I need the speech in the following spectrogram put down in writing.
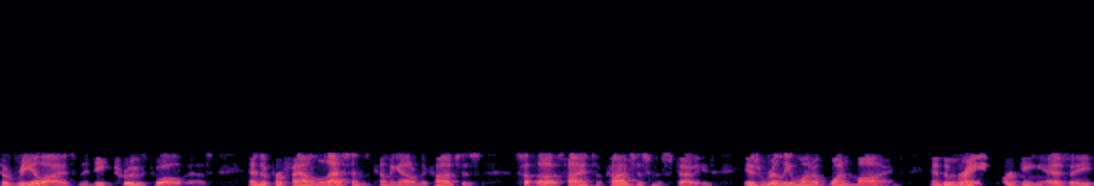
to realize the deep truth to all this and the profound lessons coming out of the conscious uh, science of consciousness studies is really one of one mind and the mm-hmm. brain working as a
